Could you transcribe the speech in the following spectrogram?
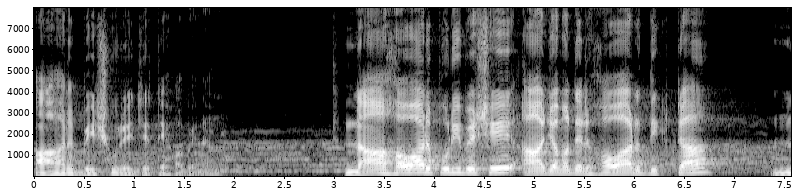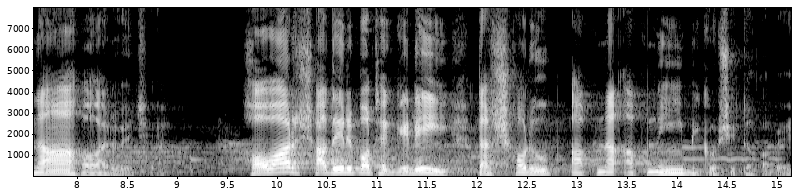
আর বেসুরে যেতে হবে না। না হওয়ার পরিবেশে আজ আমাদের হওয়ার দিকটা না হওয়া রয়েছে। হওয়ার স্বাদের পথে গেলেই তার স্বরূপ আপনা আপনিই বিকশিত হবে।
